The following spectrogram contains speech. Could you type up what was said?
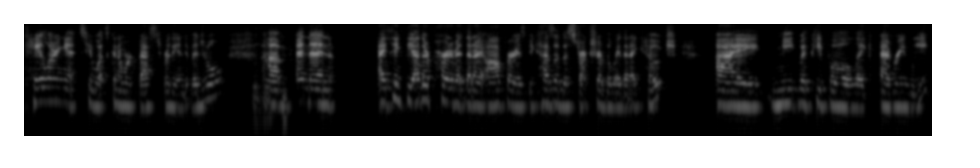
tailoring it to what's going to work best for the individual. Mm-hmm. Um, and then I think the other part of it that I offer is because of the structure of the way that I coach, I meet with people like every week.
